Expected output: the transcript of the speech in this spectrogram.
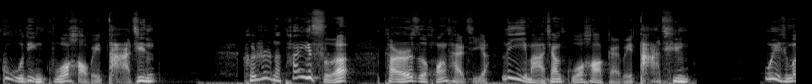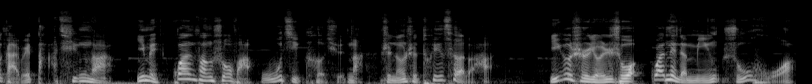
固定国号为大金。可是呢，他一死，他儿子皇太极啊，立马将国号改为大清。为什么改为大清呢？因为官方说法无迹可寻呐，只能是推测的哈。一个是有人说关内的明属火，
